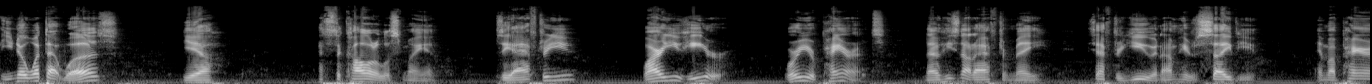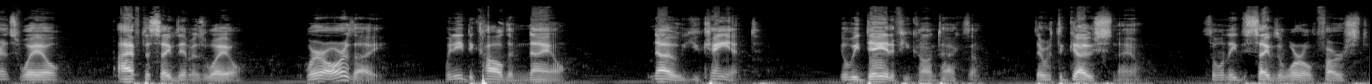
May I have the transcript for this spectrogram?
You know what that was? Yeah. That's the collarless man. Is he after you? Why are you here? Where are your parents? No, he's not after me. He's after you, and I'm here to save you. And my parents, well, I have to save them as well. Where are they? We need to call them now. No, you can't. You'll be dead if you contact them. They're with the ghosts now. So we'll need to save the world first.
